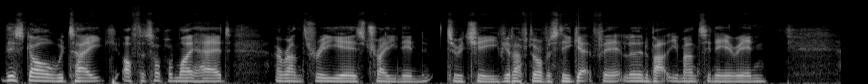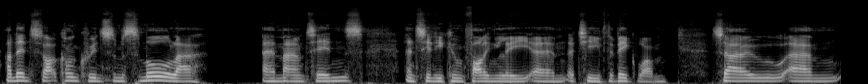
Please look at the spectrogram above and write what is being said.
this goal would take, off the top of my head, around three years training to achieve. You'd have to obviously get fit, learn about your mountaineering, and then start conquering some smaller uh, mountains until you can finally um, achieve the big one. So um,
